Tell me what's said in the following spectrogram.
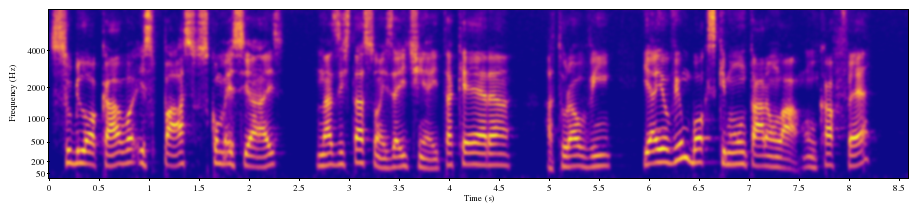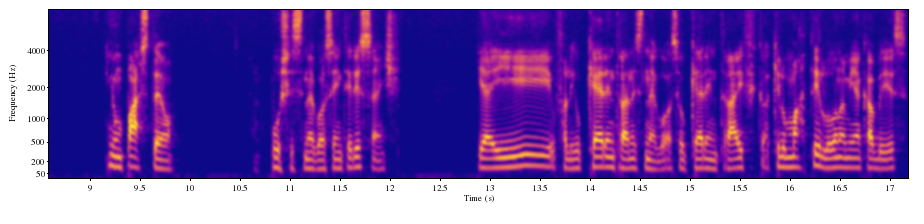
sublocava espaços comerciais nas estações. Aí tinha Itaquera, Arthur Alvim. E aí eu vi um box que montaram lá, um café e um pastel. Puxa, esse negócio é interessante. E aí eu falei, eu quero entrar nesse negócio, eu quero entrar. E aquilo martelou na minha cabeça.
